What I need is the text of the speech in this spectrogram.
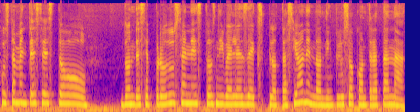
justamente es esto donde se producen estos niveles de explotación, en donde incluso contratan a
